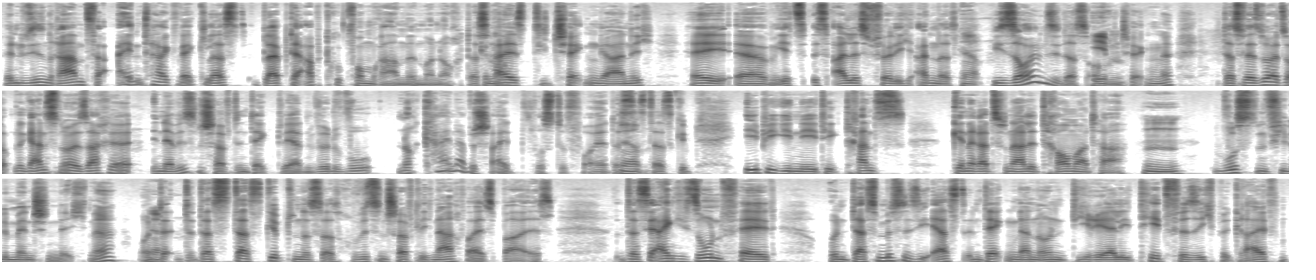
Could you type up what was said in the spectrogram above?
wenn du diesen Rahmen für einen Tag weglässt, bleibt der Abdruck vom Rahmen immer noch. Das Genau. heißt, die checken gar nicht, hey, ähm, jetzt ist alles völlig anders. Ja. Wie sollen sie das auch Eben. checken? Ne? Das wäre so, als ob eine ganz neue Sache in der Wissenschaft entdeckt werden würde, wo noch keiner Bescheid wusste vorher, dass Ja. es das gibt. Epigenetik, transgenerationale Traumata. Mhm. Wussten viele Menschen nicht, ne? Und Ja. da- dass das gibt und dass das auch wissenschaftlich nachweisbar ist. Das ist ja eigentlich so ein Feld und das müssen sie erst entdecken dann und die Realität für sich begreifen.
